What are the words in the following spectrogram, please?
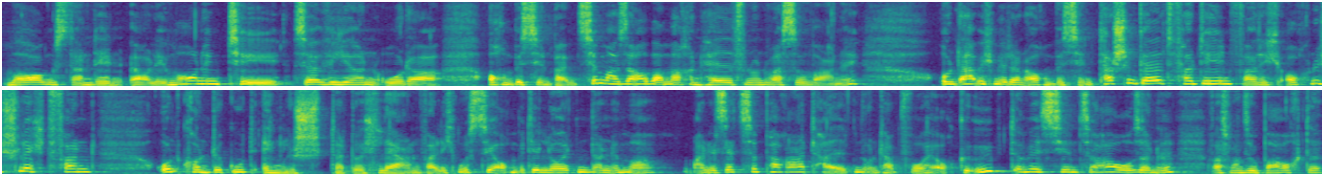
Morgens dann den Early Morning Tee servieren oder auch ein bisschen beim Zimmer sauber machen helfen und was so war. Ne? Und da habe ich mir dann auch ein bisschen Taschengeld verdient, was ich auch nicht schlecht fand und konnte gut Englisch dadurch lernen, weil ich musste ja auch mit den Leuten dann immer meine Sätze parat halten und habe vorher auch geübt ein bisschen zu Hause, ne, was man so brauchte.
